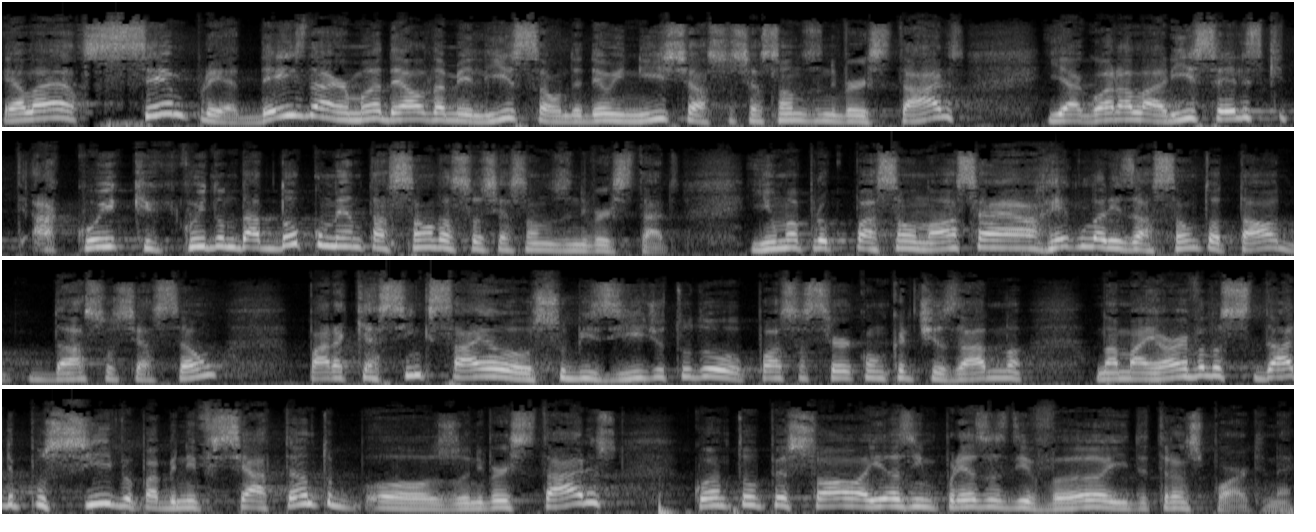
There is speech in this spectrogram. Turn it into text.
ela sempre, desde a irmã dela, da Melissa, onde deu início à Associação dos Universitários, e agora a Larissa, eles que, a, que cuidam da documentação da Associação dos Universitários. E uma preocupação nossa é a regularização total da associação para que assim que saia o subsídio, tudo possa ser concretizado no, na maior velocidade possível para beneficiar tanto os universitários quanto o pessoal aí, as empresas de van e de transporte. Né?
